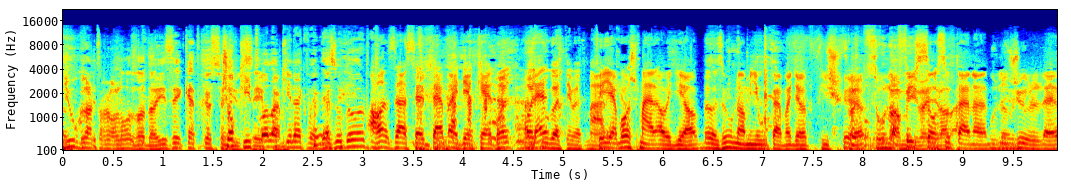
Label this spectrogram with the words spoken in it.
Nyugatról hozod a izéket, köszönjük Csokit szépen. valakinek, vagy dezodort? Azzal szerintem egyébként... Vagy- vagy de- nyugatnémet már Figyelj, most már hogy a- az unami után, vagy a fish, a cunami fish után a zsül eh,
